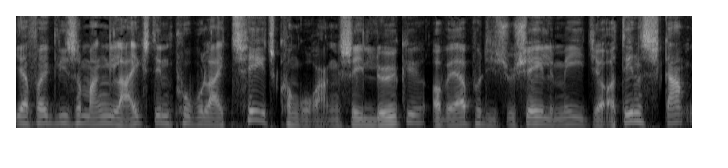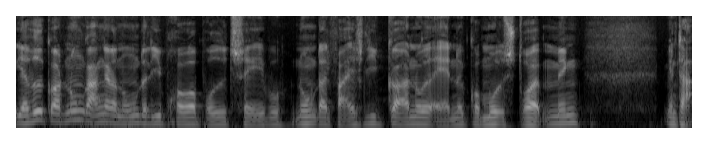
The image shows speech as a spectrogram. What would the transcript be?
Jeg får ikke lige så mange likes. Det er en popularitetskonkurrence i lykke at være på de sociale medier, og det er en skam. Jeg ved godt, nogle gange er der nogen, der lige prøver at bryde tabu. Nogen, der faktisk lige gør noget andet, går mod strømmen, ikke? Men der er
